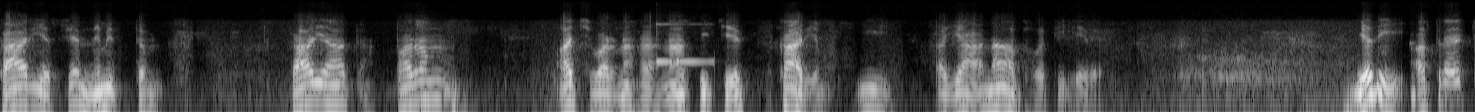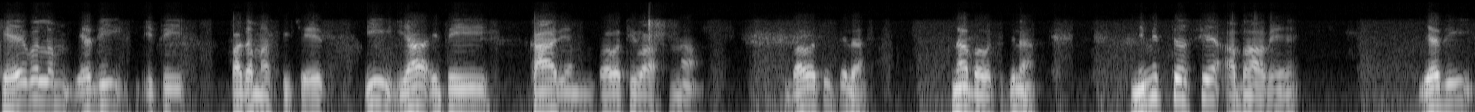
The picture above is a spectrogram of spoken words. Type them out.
कार्यस्य निमित्तं कार्यात् परम् अच् वर्णः नास्ति चेत् कार्यं या न भवति एव। यदि अत्र केवलं यदि इति पदमस्ति चेत्, इ, या इति कार्यं भवति वा? न। भवति किल? न भवति किल? निमित्तस्य अभावे यदि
